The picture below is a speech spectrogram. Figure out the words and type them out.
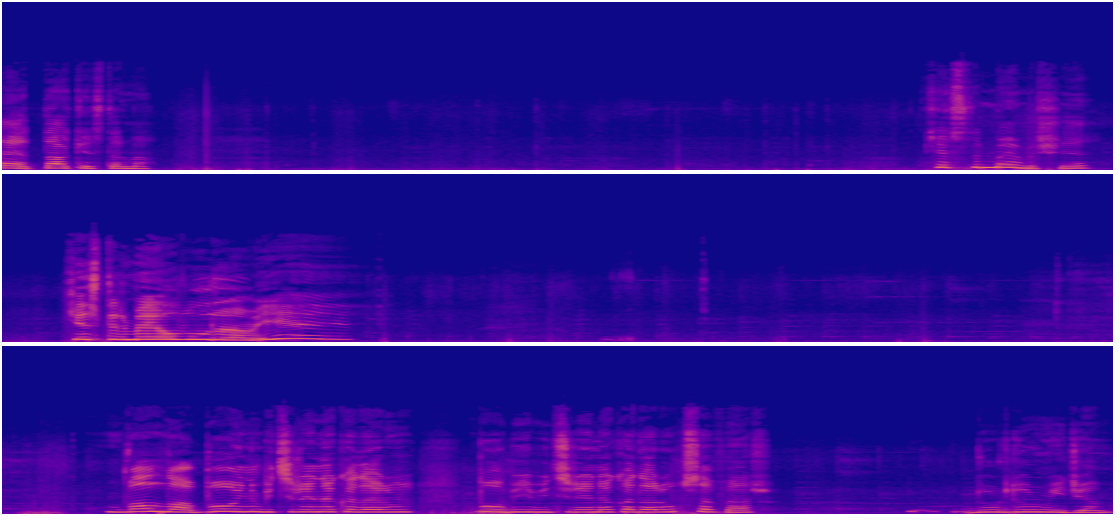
Evet daha kestirme. Kestirmeymiş ya. Kestirme yol buldum. İyi. Valla bu oyunu bitirene kadar bu hobiyi bitirene kadar bu sefer durdurmayacağım.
